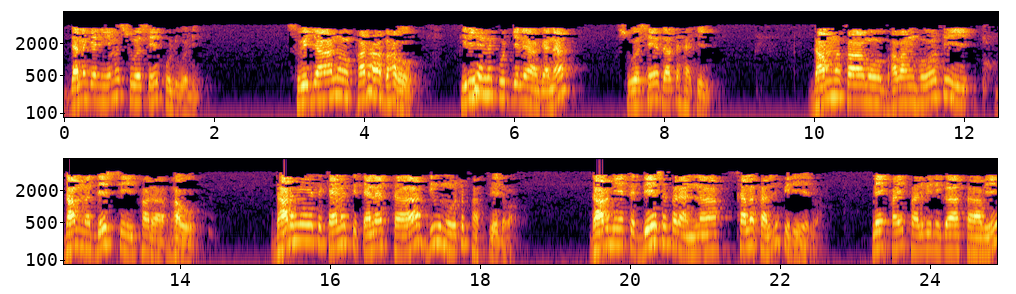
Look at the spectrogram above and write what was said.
දැන ගැනීම සුවසේ පුළුවනි. සුවිජානෝ පරාභවෝ පිරිහෙන පුජ්‍යලයා ගැන සුවසේ දත හැකියි. ධම්මකාමෝ භවං හෝති ධම්ම දෙස්සී පරාභවෝ ධර්මයට කැමැති තැනැත්තා දියුණුවටපත් වෙනවා. ධර්මයට දේශ කරන්න සමකල්ලි පිළිහෙනවා. මේකයි පළවෙනි ගාථාවේ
